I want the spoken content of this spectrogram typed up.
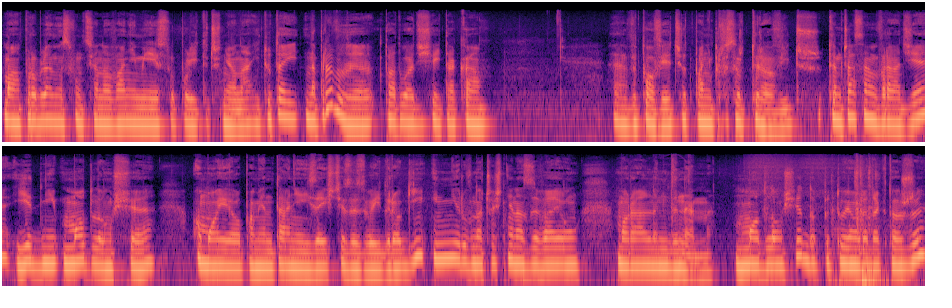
ma problemy z funkcjonowaniem i jest upolityczniona. I tutaj naprawdę padła dzisiaj taka E, wypowiedź od pani profesor Tyrowicz. Tymczasem w Radzie jedni modlą się o moje opamiętanie i zejście ze złej drogi, inni równocześnie nazywają moralnym dnem. Modlą się, dopytują redaktorzy.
